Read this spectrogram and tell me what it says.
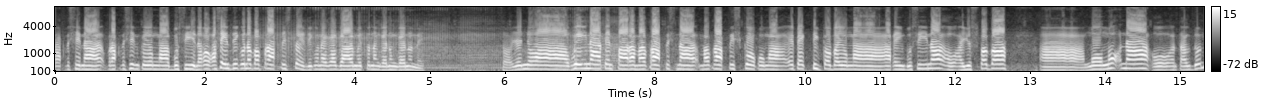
practicein na practicein ko yung uh, busina ko kasi hindi ko na pa-practice to, eh. hindi ko nagagamit to ng ganun-ganun eh. So, yun yung uh, way natin para ma-practice na ma-practice ko kung uh, effective pa ba yung uh, aking busina o ayos pa ba, uh, ngongo na o ang tawag doon,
